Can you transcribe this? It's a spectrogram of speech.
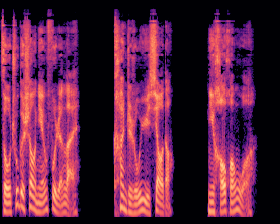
走出个少年妇人来，看着如玉笑道：“你豪晃我，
